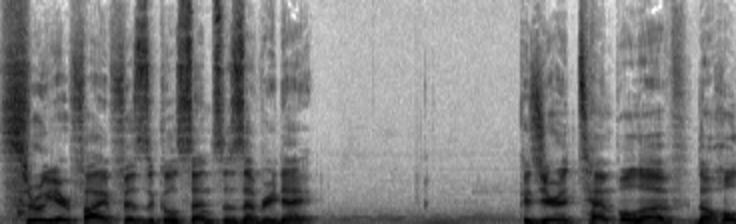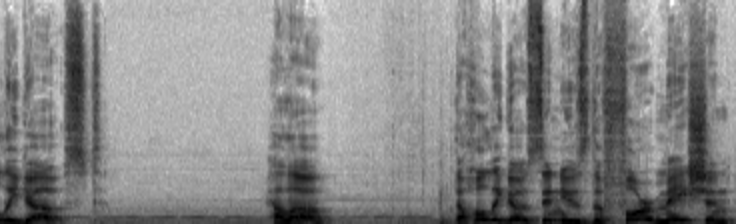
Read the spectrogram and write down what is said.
through your five physical senses every day. Because you're a temple of the Holy Ghost. Hello? The Holy Ghost in you is the formation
